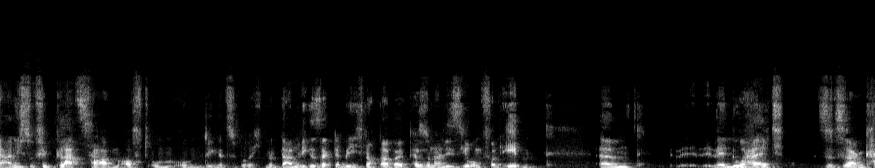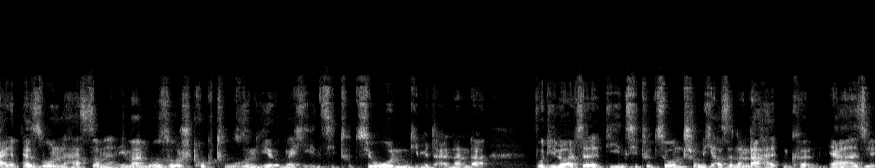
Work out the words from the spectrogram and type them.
gar nicht so viel Platz haben oft, um, um Dinge zu berichten. Und dann, wie gesagt, da bin ich nochmal bei Personalisierung von eben. Ähm, wenn du halt sozusagen keine Personen hast, sondern immer nur so Strukturen, hier irgendwelche Institutionen, die miteinander, wo die Leute die Institutionen schon nicht auseinanderhalten können. Ja, also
